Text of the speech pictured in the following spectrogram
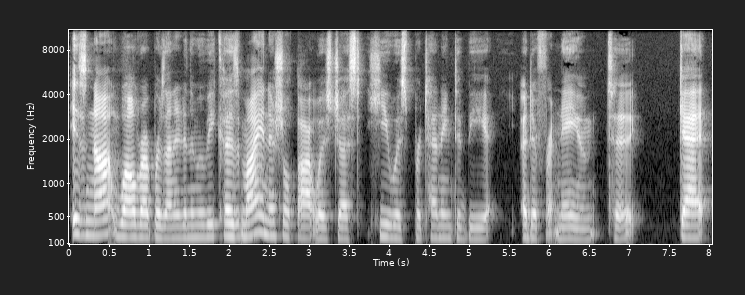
Is not well represented in the movie because my initial thought was just he was pretending to be a different name to get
